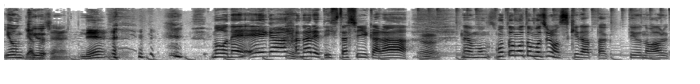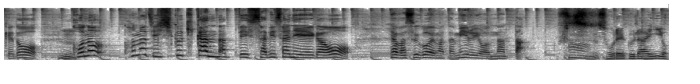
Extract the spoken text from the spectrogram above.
？4級。ちゃん。ね。もうね映画離れて久しいから、うん。でももともともちろん好きだったっていうのはあるけど、うん。このこの自粛期間だって久々に映画をやっぱすごいまた見るようになった普通それぐらいよ、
